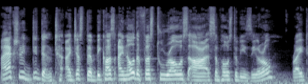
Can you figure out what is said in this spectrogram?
I actually didn't. I just, uh, because I know the first two rows are supposed to be 0, right?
